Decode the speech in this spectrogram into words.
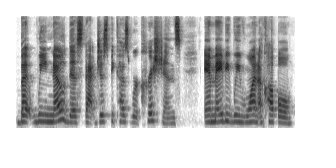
But we know this that just because we're Christians and maybe we won a couple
